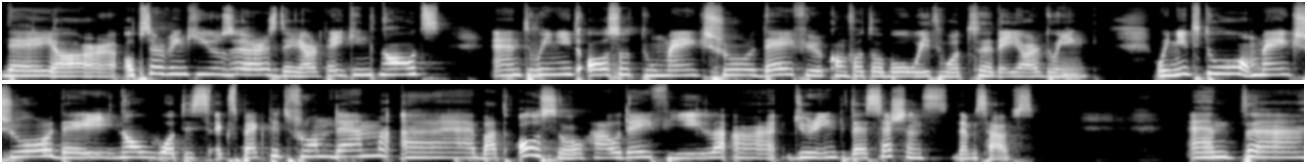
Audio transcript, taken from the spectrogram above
They are observing users, they are taking notes, and we need also to make sure they feel comfortable with what they are doing. We need to make sure they know what is expected from them, uh, but also how they feel uh, during the sessions themselves. And uh,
